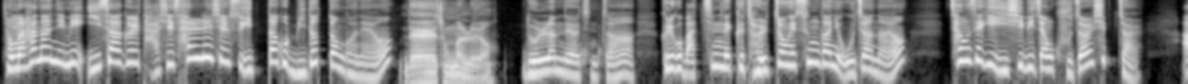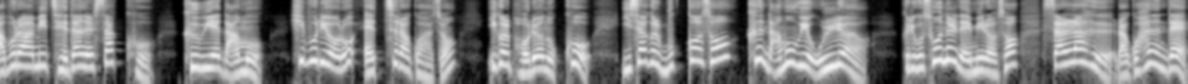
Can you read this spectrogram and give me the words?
정말 하나님이 이삭을 다시 살리실 수 있다고 믿었던 거네요. 네, 정말로요. 놀랍네요, 진짜. 그리고 마침내 그 절정의 순간이 오잖아요. 창세기 22장 9절, 10절. 아브라함이 재단을 쌓고 그 위에 나무, 히브리어로 에트라고 하죠. 이걸 버려놓고 이삭을 묶어서 그 나무 위에 올려요. 그리고 손을 내밀어서 살라흐라고 하는데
